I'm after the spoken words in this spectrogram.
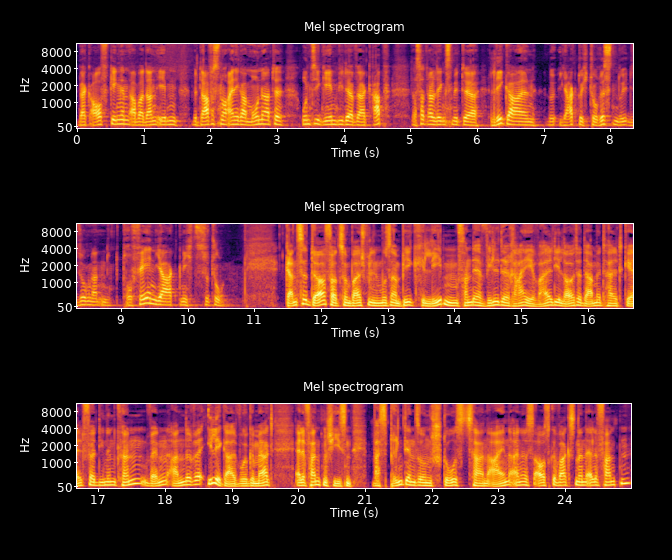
bergauf gingen, aber dann eben bedarf es nur einiger Monate und sie gehen wieder bergab. Das hat allerdings mit der legalen Jagd durch Touristen, die sogenannten Trophäenjagd, nichts zu tun. Ganze Dörfer, zum Beispiel in Mosambik, leben von der Wilderei, weil die Leute damit halt Geld verdienen können, wenn andere, illegal wohlgemerkt, Elefanten schießen. Was bringt denn so ein Stoßzahn ein eines ausgewachsenen Elefanten?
